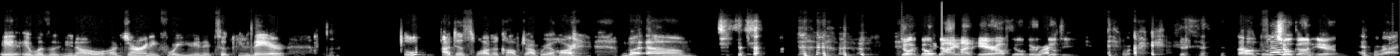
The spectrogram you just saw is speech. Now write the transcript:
it, it was a, you know, a journey for you and it took you there. Oop, I just swallowed a cough drop real hard. But um don't don't die on air i'll feel very Right. guilty right. So don't tell choke on air right.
